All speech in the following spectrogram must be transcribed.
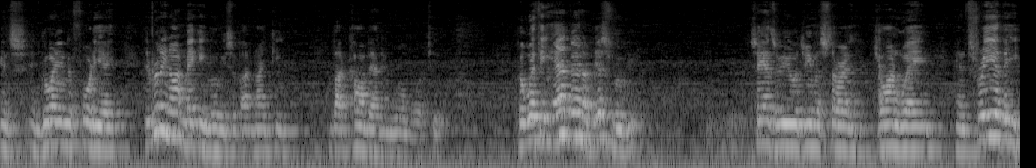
and, going into 48, they're really not making movies about 19, about combat in World War II. But with the advent of this movie, Sands of Iwo Jima starring John Wayne, and three of the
